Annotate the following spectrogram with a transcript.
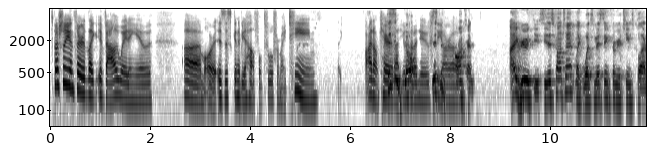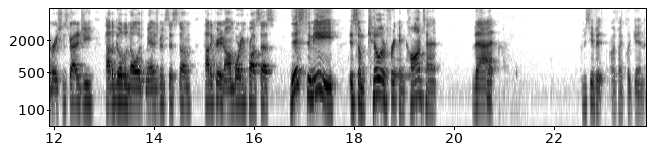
especially if they're like evaluating you, um, or is this going to be a helpful tool for my team? Like, I don't care This that you have a new This CRO. content. I agree with you. See this content, like what's missing from your team's collaboration strategy, how to build a knowledge management system, how to create an onboarding process. This to me is some killer freaking content that let me see if it if I click in.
